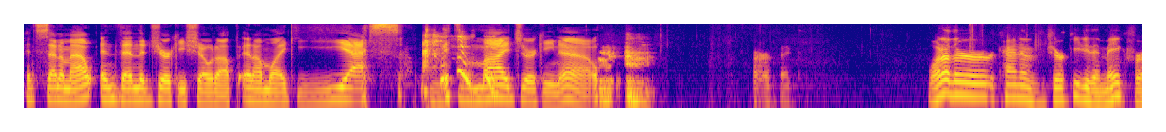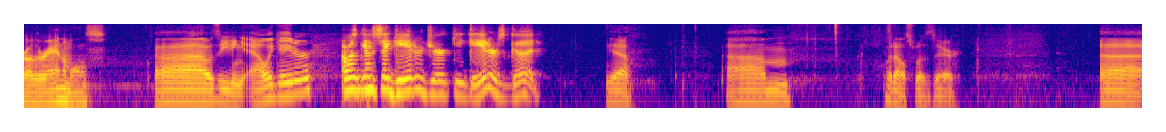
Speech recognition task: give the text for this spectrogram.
and sent them out. And then the jerky showed up. And I'm like, yes, it's my jerky now. Perfect. What other kind of jerky do they make for other animals? Uh, I was eating alligator. I was gonna say gator jerky. Gator's good. Yeah. Um, what else was there? Uh,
